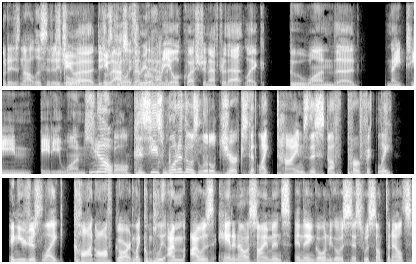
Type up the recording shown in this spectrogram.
but it is not listed as Did gold. you uh, did Those you are the ask them three a that have it. real question after that, like who won the 1981 Super No. Bowl. Because he's one of those little jerks that like times this stuff perfectly, and you're just like caught off guard. Like complete. I'm. I was handing out assignments and then going to go assist with something else,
